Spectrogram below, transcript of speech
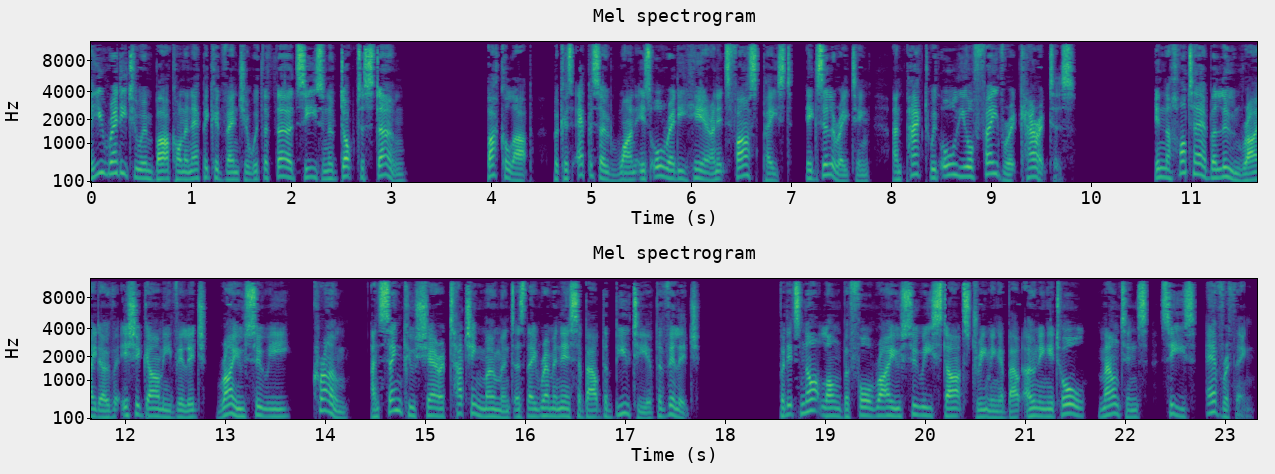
Are you ready to embark on an epic adventure with the third season of Doctor Stone? Buckle up, because episode 1 is already here and it's fast-paced, exhilarating, and packed with all your favorite characters. In the hot air balloon ride over Ishigami Village, Ryusui, Chrome, and Senku share a touching moment as they reminisce about the beauty of the village. But it's not long before Ryusui starts dreaming about owning it all, mountains, seas, everything.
